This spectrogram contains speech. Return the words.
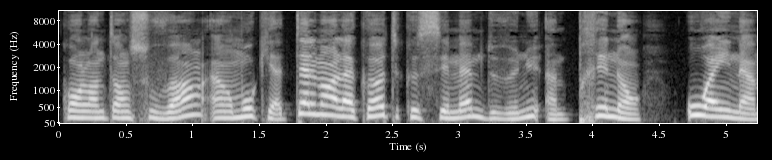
qu'on l'entend souvent, un mot qui a tellement à la cote que c'est même devenu un prénom. Uaina.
